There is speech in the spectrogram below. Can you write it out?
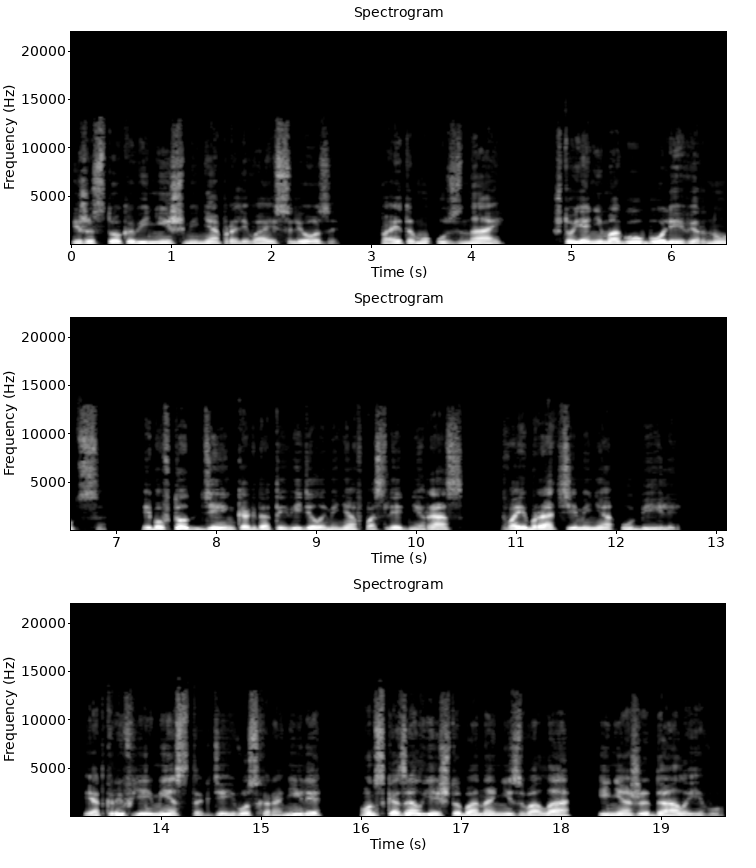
и жестоко винишь меня, проливая слезы. Поэтому узнай, что я не могу более вернуться, ибо в тот день, когда ты видела меня в последний раз, твои братья меня убили. И открыв ей место, где его схоронили, он сказал ей, чтобы она не звала и не ожидала его,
